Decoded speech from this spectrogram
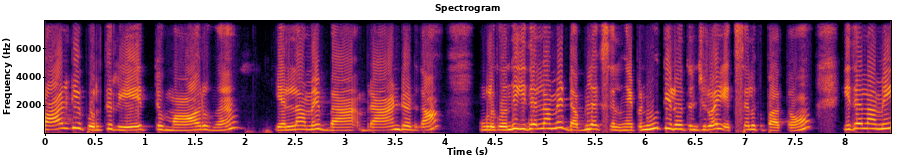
குவாலிட்டியை பொறுத்து ரேட்டு மாறுங்க. எல்லாமே பிராண்டட் தான். உங்களுக்கு வந்து இதெல்லாமே டபுள் எக்ஸலுங்க இப்போ நூத்தி எழுபத்தஞ்சு ரூபாய் எக்ஸலுக்கு பார்த்தோம். இதெல்லாமே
